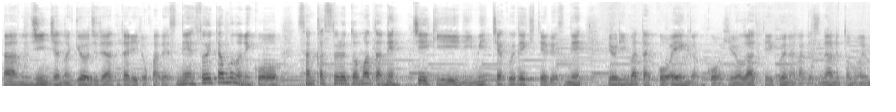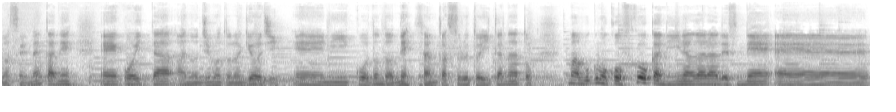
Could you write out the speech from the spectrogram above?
あの神社の行事であったりとかですねそういったものにこう参加するとまたね地域に密着できてですねよりまたこう縁がこう広がっていくような形になると思いますなんかね、えー、こういったあの地元の行事、えー、にこうどんどんね参加するといいかなと。まあ僕もこう福岡にいながらですね、え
